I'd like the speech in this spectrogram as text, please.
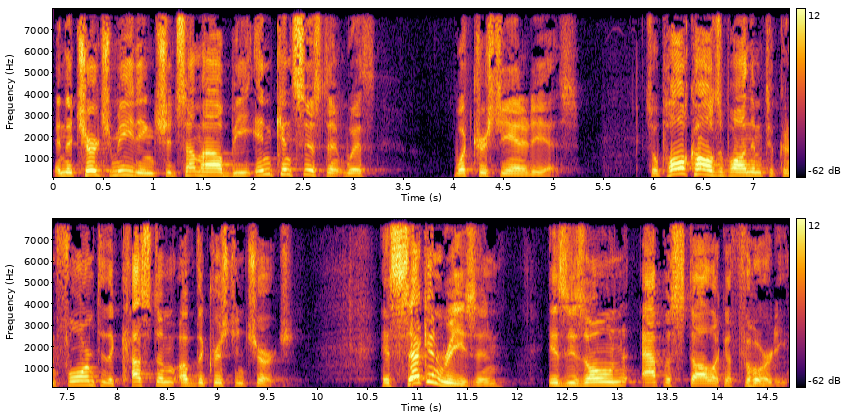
in the church meeting should somehow be inconsistent with what Christianity is. So Paul calls upon them to conform to the custom of the Christian church. His second reason is his own apostolic authority.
